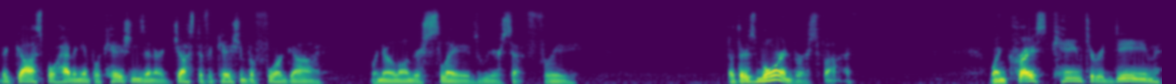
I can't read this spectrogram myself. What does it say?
the gospel having implications in our justification before God. We're no longer slaves, we are set free. But there's more in verse 5. When Christ came to redeem,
